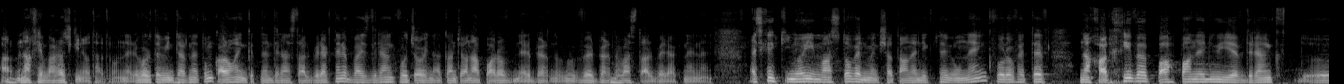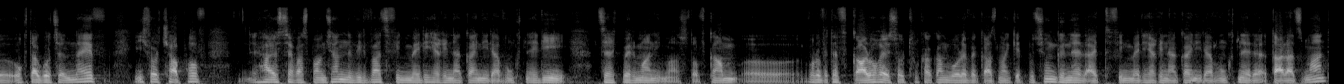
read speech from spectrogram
նախ եւ առաջ կինոթատրոնները, որովհետեւ ինտերնետում կարող են գտնել դրանց տարբերակները, բայց դրանք ոչ օրինական ճանապարհով վերբեռնված տարբերակներն են։ Այսինքն կինոյի իմաստով էլ մենք շատ անելիքներ ունենք, որովհետեւ նախ արխիվը պահպանելու եւ դրանք օգտագործելու նաեւ ինչ որ չափով հայոց ցեղասպանության նվիրված ֆիլմերի հեղինակային իրավունքների ձեռքբերման իմաստով կամ որովհետեւ կարող է այսօր թուրքական որևէ կազմակերպություն գնել այդ ֆիլմերի հեղինակային իրավունքները տարածման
